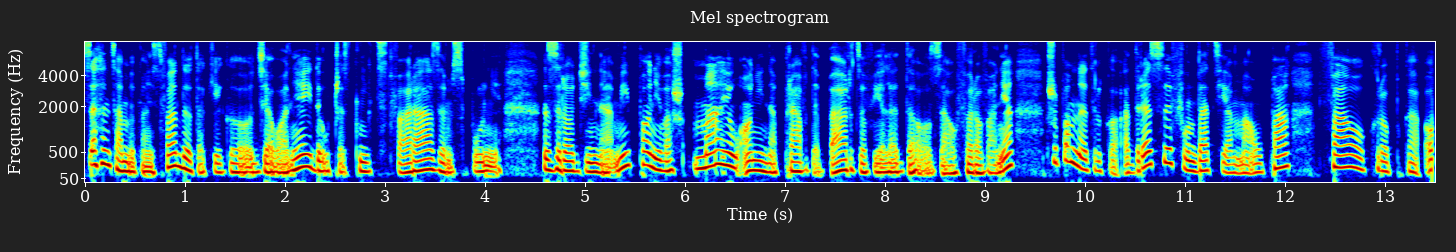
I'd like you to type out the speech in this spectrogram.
Zachęcamy Państwa do takiego działania i do uczestnictwa razem, wspólnie z rodzinami, ponieważ mają oni naprawdę bardzo wiele do zaoferowania. Przypomnę, Przypomnę tylko adresy fundacja małpa fao.org.pl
